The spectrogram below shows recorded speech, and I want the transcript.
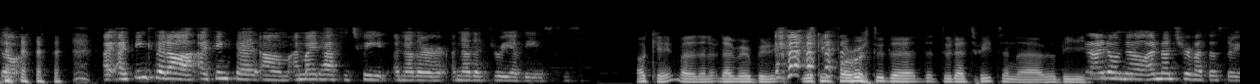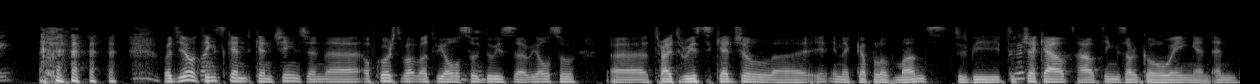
So I, I think that uh, I think that um, I might have to tweet another another three of these. Okay, but then, then we'll be looking forward to the, the, to that tweet, and uh, we'll be. I don't know. I'm not sure about those three. but you know things can can change and uh, of course what, what we also mm-hmm. do is uh, we also uh, try to reschedule uh, in, in, a couple of months to be to okay. check out how things are going and and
